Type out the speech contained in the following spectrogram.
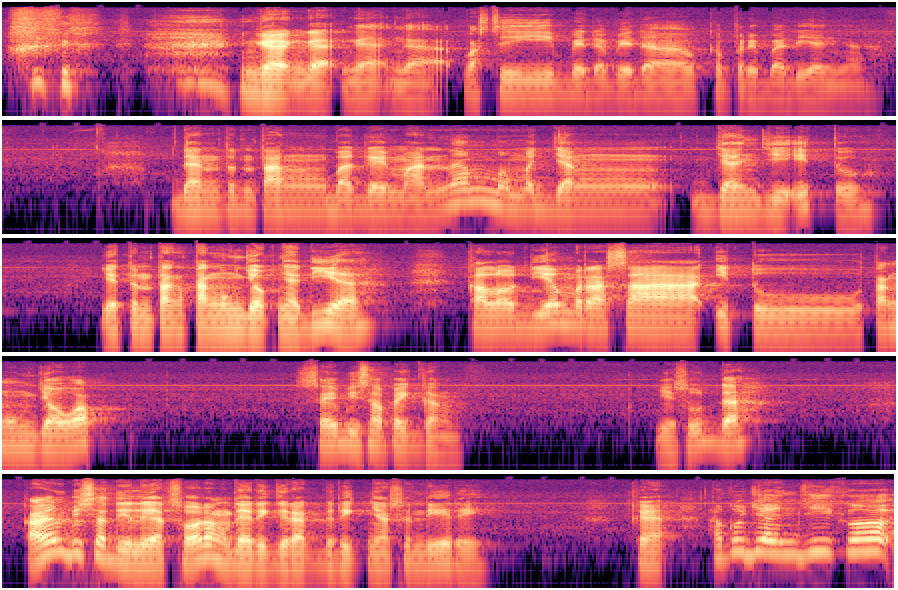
nggak nggak nggak nggak pasti beda-beda kepribadiannya dan tentang bagaimana memejang janji itu ya tentang tanggung jawabnya dia. Kalau dia merasa itu tanggung jawab saya bisa pegang. Ya sudah. Kalian bisa dilihat seorang dari gerak geriknya sendiri. Kayak aku janji kok.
